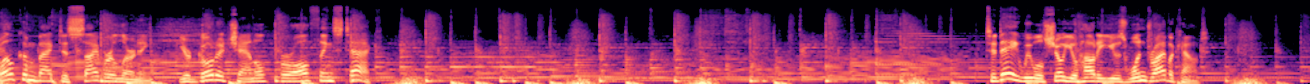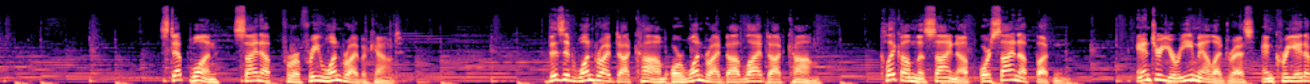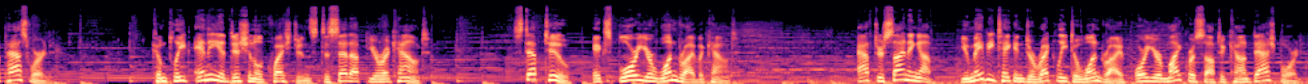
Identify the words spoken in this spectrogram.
Welcome back to Cyber Learning, your go-to channel for all things tech. Today we will show you how to use OneDrive account. Step 1. Sign up for a free OneDrive account. Visit OneDrive.com or OneDrive.live.com. Click on the Sign Up or Sign Up button. Enter your email address and create a password. Complete any additional questions to set up your account. Step 2. Explore your OneDrive account. After signing up, you may be taken directly to OneDrive or your Microsoft account dashboard.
